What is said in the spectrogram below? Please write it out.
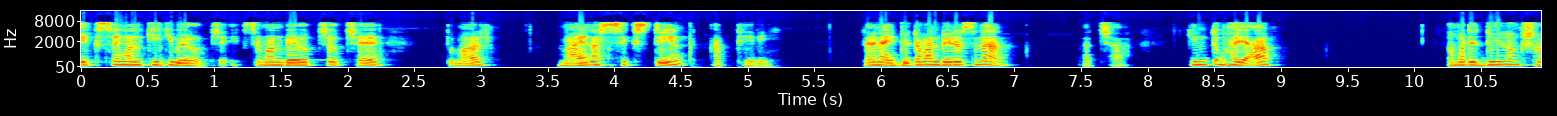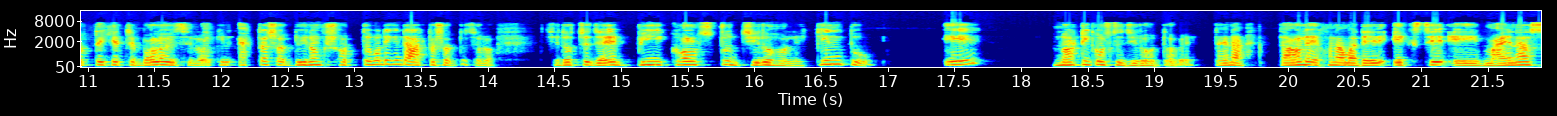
এক্সের মান কি কি বের হচ্ছে? এক্সের মান বের হচ্ছে হচ্ছে তোমার মাইনাস সিক্সটিন আর থ্রি তাই না? এই দুইটা মান বের হচ্ছে না? আচ্ছা কিন্তু ভাইয়া আমাদের দুই নং শর্তের ক্ষেত্রে বলা হয়েছিল, কিন্তু একটা শর্ত, দুই নং শর্তের মধ্যে কিন্তু একটা শর্ত ছিল, সেটা হচ্ছে যে বি ইকলস টু জিরো হলে কিন্তু a not equals to zero হতে হবে, তাই না? তাহলে এখন আমাদের এক্সের এই মাইনাস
